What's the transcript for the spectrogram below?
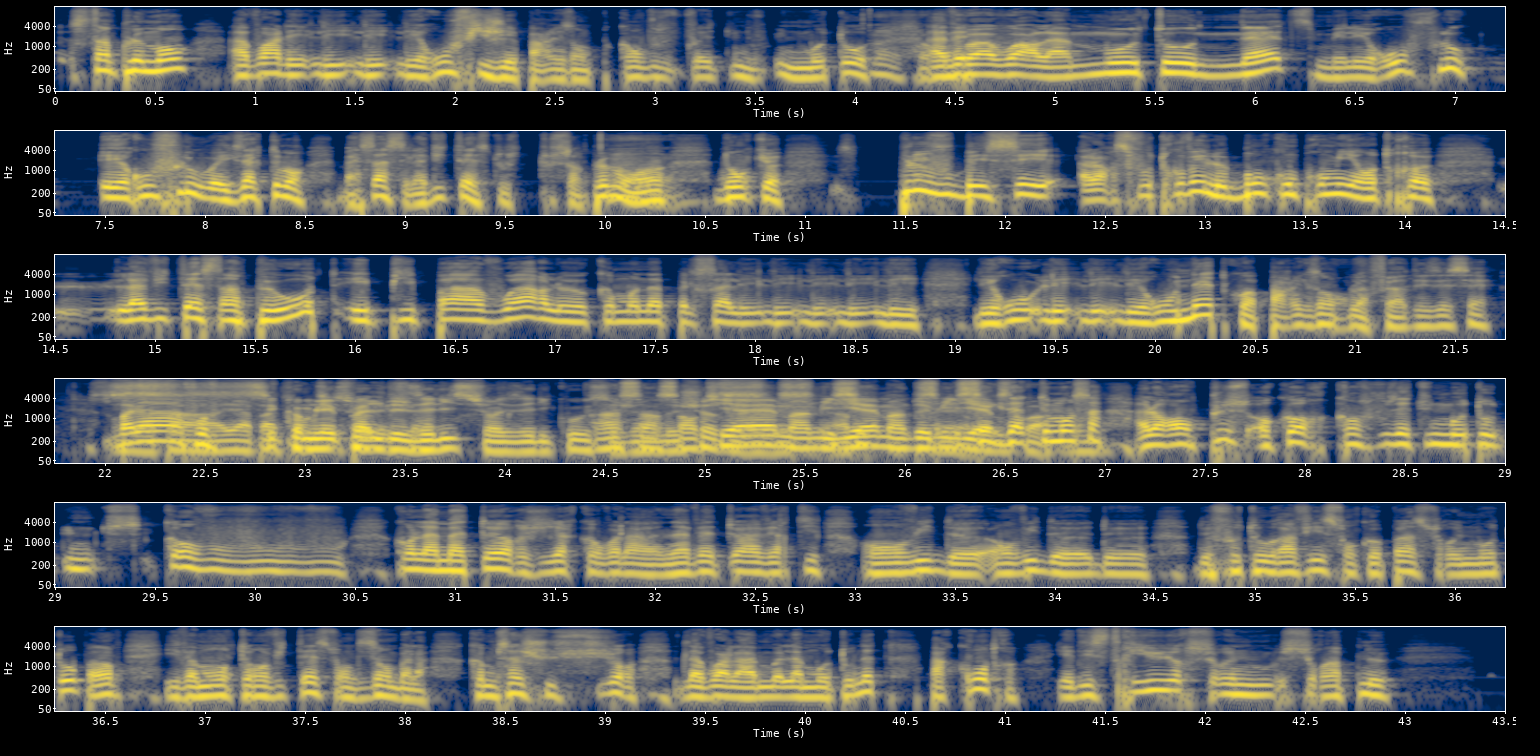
simplement avoir les, les, les- les roues figées, par exemple. Quand vous faites une, une moto Ouais, on avec- peut avoir la moto nette, mais les roues floues. et roues floues, exactement. Bah ça, c'est la vitesse, tout, tout simplement. Ouais, hein. Donc, plus vous baissez, alors il faut trouver le bon compromis entre la vitesse un peu haute et puis pas avoir le, comment on appelle ça, les, les, les, les, roues, les, roues nettes, quoi, par exemple. va faire des essais. Voilà, faut- C'est comme les 36 pales des hélices sur les hélicos, Un ce genre de choses. cinquantième, un C'est- millième, un deux C'est- millième. C'est exactement quoi. ça. Alors en plus, encore, quand vous êtes une moto, une- quand vous, vous- vous- quand l'amateur, je veux dire, quand voilà, un amateur averti a envie de, envie de, de, de photographier son copain sur une moto, par exemple, il va monter en vitesse en disant, bah là, comme ça, je suis sûr de l'avoir la, la moto nette. Par contre, il y a des striures sur, une, sur un pneu.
